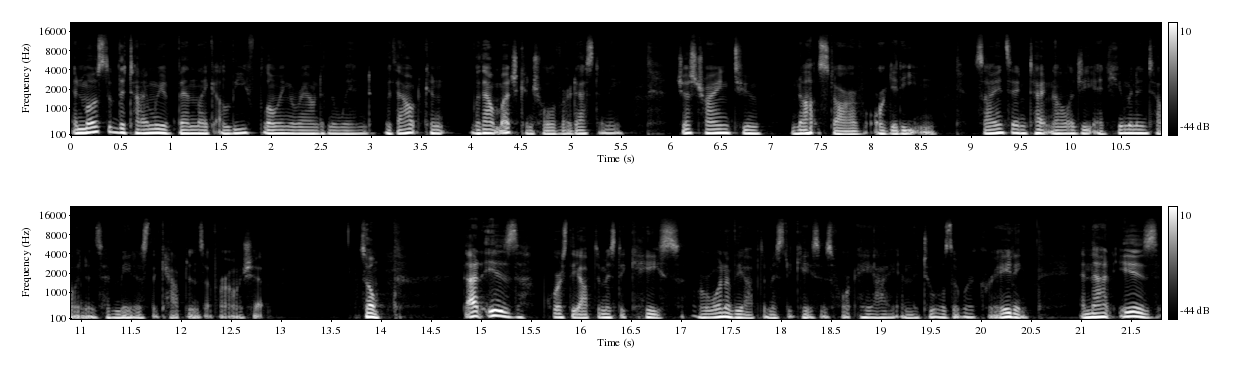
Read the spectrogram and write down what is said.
and most of the time we have been like a leaf blowing around in the wind without, con- without much control of our destiny, just trying to not starve or get eaten. Science and technology and human intelligence have made us the captains of our own ship. So, that is, of course, the optimistic case, or one of the optimistic cases for AI and the tools that we're creating. And that is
